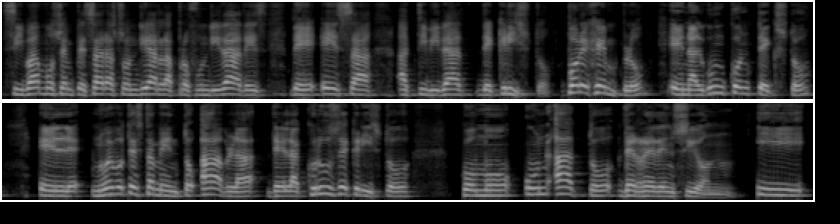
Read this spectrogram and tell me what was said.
si vamos a empezar a sondear las profundidades de esa actividad de Cristo. Por ejemplo, en algún contexto, el Nuevo Testamento habla de la cruz de Cristo como un acto de redención. Y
